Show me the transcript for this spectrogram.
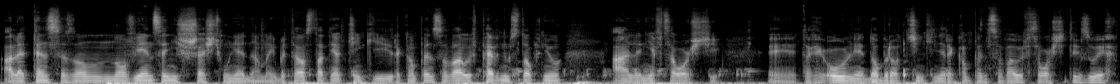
ale ten sezon no więcej niż 6 mu nie dam. Jakby te ostatnie odcinki rekompensowały w pewnym stopniu, ale nie w całości. Yy, tak jak ogólnie dobre odcinki nie rekompensowały w całości tych złych,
